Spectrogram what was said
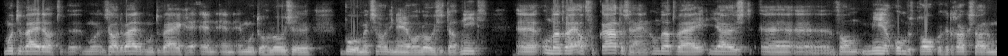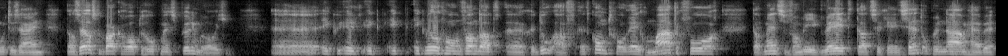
moeten wij dat, uh, zouden wij dat moeten weigeren en, en, en moet de horlogeboer met zijn ordinaire horloge dat niet? Uh, omdat wij advocaten zijn, omdat wij juist uh, uh, van meer onbesproken gedrag zouden moeten zijn dan zelfs de bakker op de hoek met zijn puddingbroodje. Ik, ik, ik, ik, wil gewoon van dat gedoe af. Het komt gewoon regelmatig voor dat mensen van wie ik weet dat ze geen cent op hun naam hebben,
